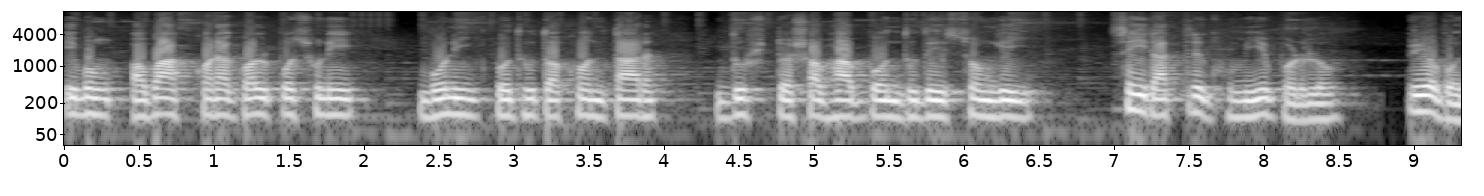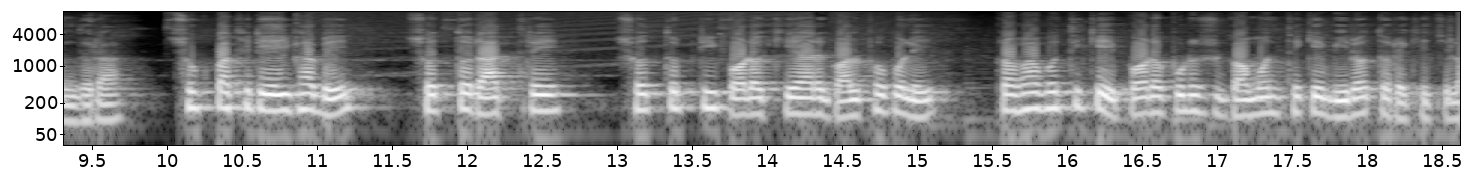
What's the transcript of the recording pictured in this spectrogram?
এবং অবাক করা গল্প শুনে বণিক বধূ তখন তার দুষ্ট স্বভাব বন্ধুদের সঙ্গেই সেই রাত্রে ঘুমিয়ে পড়ল। প্রিয় বন্ধুরা, সুখ পাখিটি এইভাবে সত্য রাত্রে সত্তরটি পরকীয়ার গল্প বলে প্রভাবতীকে পরপুরুষ গমন থেকে বিরত রেখেছিল।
